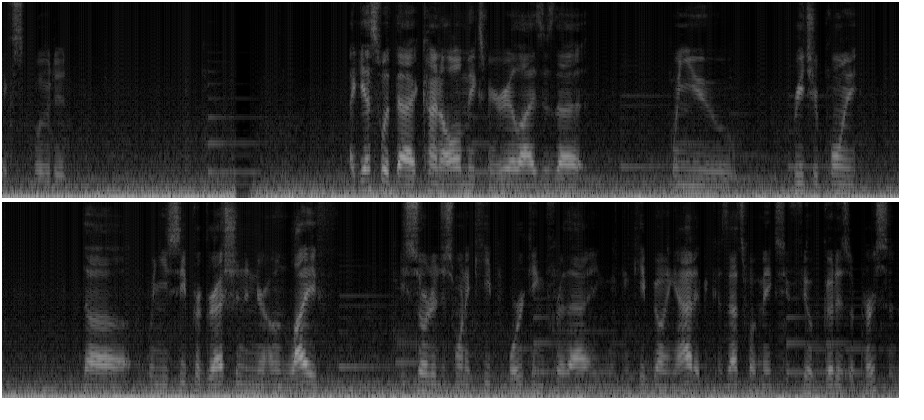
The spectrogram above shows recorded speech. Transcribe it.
excluded. I guess what that kind of all makes me realize is that when you reach a point the when you see progression in your own life, you sort of just want to keep working for that and, and keep going at it because that's what makes you feel good as a person.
